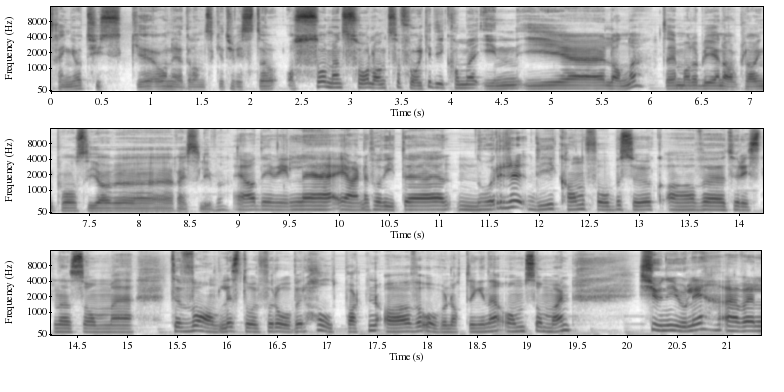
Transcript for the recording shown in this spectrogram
trenger tyske og nederlandske turister også, men så langt så får ikke de komme inn i eh, landet. Det må det bli en avklaring på, sier eh, reiselivet. Ja, de vil gjerne få vite når de kan få besøk av turistene som til vanlig står for over halvparten av overnattingene om sommeren. 20. juli er vel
